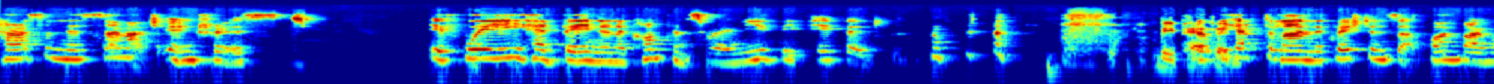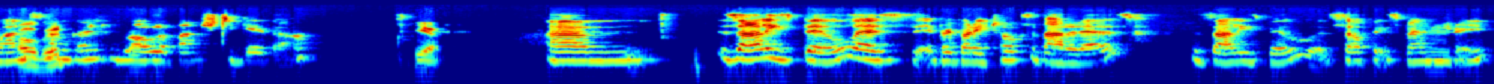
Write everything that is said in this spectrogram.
Harrison. There's so much interest. If we had been in a conference room, you'd be peppered. be peppered. But we have to line the questions up one by one, oh, so good. I'm going to roll a bunch together. Yeah. Um, Zali's bill, as everybody talks about it as, Zali's bill is self-explanatory.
